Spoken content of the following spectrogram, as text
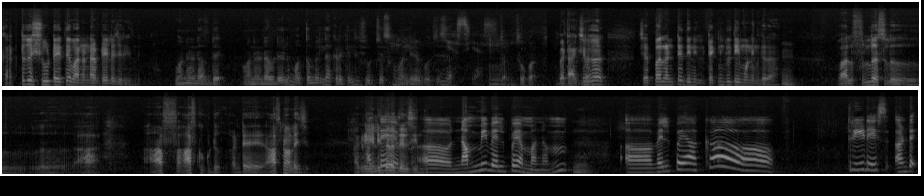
కరెక్ట్గా షూట్ అయితే వన్ అండ్ హాఫ్ డేలో జరిగింది. One and half day one and half డేలో మొత్తం వెళ్ళి అక్కడికి వెళ్ళి షూట్ చేసుకుని మళ్ళీ ఇక్కడికి వచ్చేసారు. ఎస్ సూపర్ బట్ యాక్చువల్గా చెప్పాలంటే దీనికి టెక్నికల్ టీం ఉండింది కదా. వాళ్ళు ఫుల్ అసలు హాఫ్ హాఫ్ కుక్డ్ అంటే హాఫ్ నాలెడ్జ్ అక్కడికి వెళ్ళిన తర్వాత తెలిసింది. ఆ, నమ్మి వెళ్ళిపోయాం మనం. వెళ్ళిపోయాక త్రీ డేస్ అంటే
